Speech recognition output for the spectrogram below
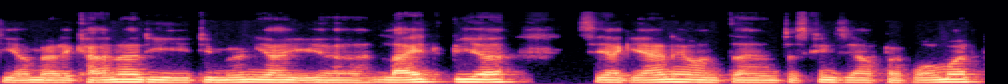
die Amerikaner, die, die mögen ja ihr Lightbier sehr gerne und äh, das kriegen sie auch bei Walmart.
